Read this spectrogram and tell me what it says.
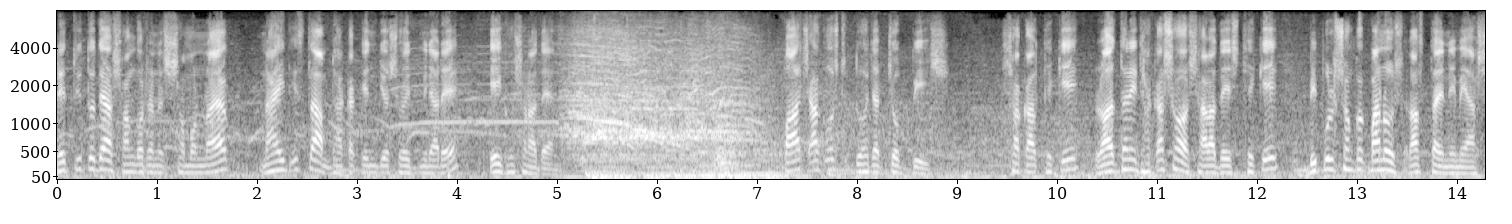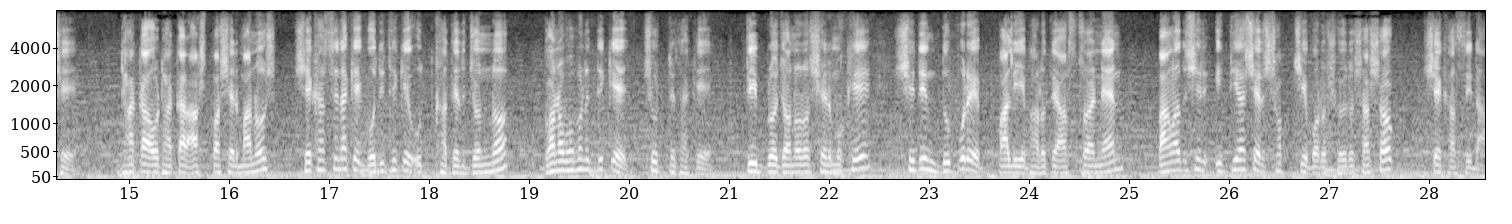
নেতৃত্ব দেওয়া সংগঠনের সমন্বয়ক নাহিদ ইসলাম ঢাকা কেন্দ্রীয় শহীদ মিনারে এই ঘোষণা দেন। পাঁচ আগস্ট দু হাজার চব্বিশ, সকাল থেকে রাজধানী ঢাকা সহ সারা দেশ থেকে বিপুল সংখ্যক মানুষ রাস্তায় নেমে আসে। ঢাকা ও ঢাকার আশপাশের মানুষ শেখ হাসিনাকে গদি থেকে উৎখাতের জন্য গণভবনের দিকে ছুটতে থাকে। তীব্র জনরসের মুখে সেদিন দুপুরে পালিয়ে ভারতে আশ্রয় নেন বাংলাদেশের ইতিহাসের সবচেয়ে বড় স্বৈরশাসক শেখ হাসিনা।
